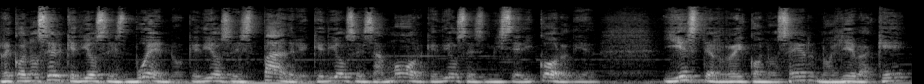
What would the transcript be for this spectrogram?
Reconocer que Dios es bueno, que Dios es Padre, que Dios es amor, que Dios es misericordia. Y este reconocer nos lleva a qué?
